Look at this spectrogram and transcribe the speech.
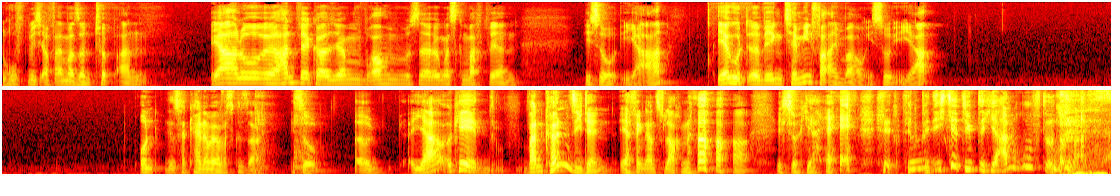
ruft mich auf einmal so ein Typ an. Ja, hallo, Herr Handwerker, Sie haben, brauchen, müssen da irgendwas gemacht werden. Ich so, ja. Ja gut, äh, wegen Terminvereinbarung. Ich so, ja. Und es hat keiner mehr was gesagt. Ich so, äh, ja, okay, wann können Sie denn? Er fängt an zu lachen. ich so, ja, hä? Bin ich der Typ, der hier anruft oder was?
